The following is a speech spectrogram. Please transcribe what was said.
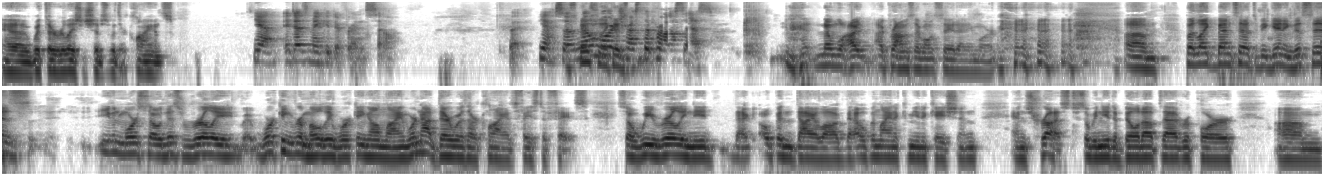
uh, with their relationships with their clients yeah, it does make a difference. So, but yeah, so Especially no more trust the process. no, more. I, I promise I won't say it anymore. um, but like Ben said at the beginning, this is even more so. This really working remotely, working online. We're not there with our clients face to face, so we really need that open dialogue, that open line of communication, and trust. So we need to build up that rapport um,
